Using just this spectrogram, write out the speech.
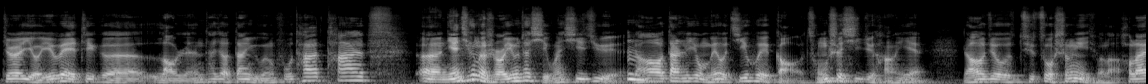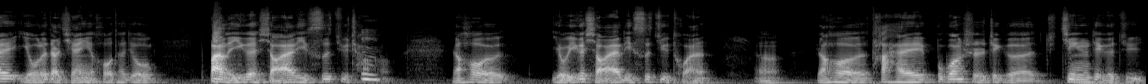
就是有一位这个老人，他叫丹羽文夫，他他呃年轻的时候，因为他喜欢戏剧，嗯然后但是又没有机会搞从事戏剧行业，然后就去做生意去了。后来有了点钱以后，他就办了一个小爱丽丝剧场，嗯。然后有一个小爱丽丝剧团，嗯，然后他还不光是这个经营这个剧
